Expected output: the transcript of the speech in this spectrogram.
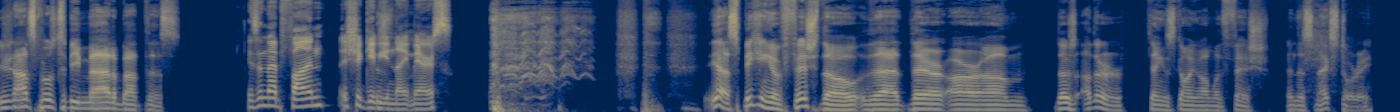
You're not supposed to be mad about this. Isn't that fun? This should give you nightmares. Yeah, speaking of fish though, that there are um there's other things going on with fish in this next story.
